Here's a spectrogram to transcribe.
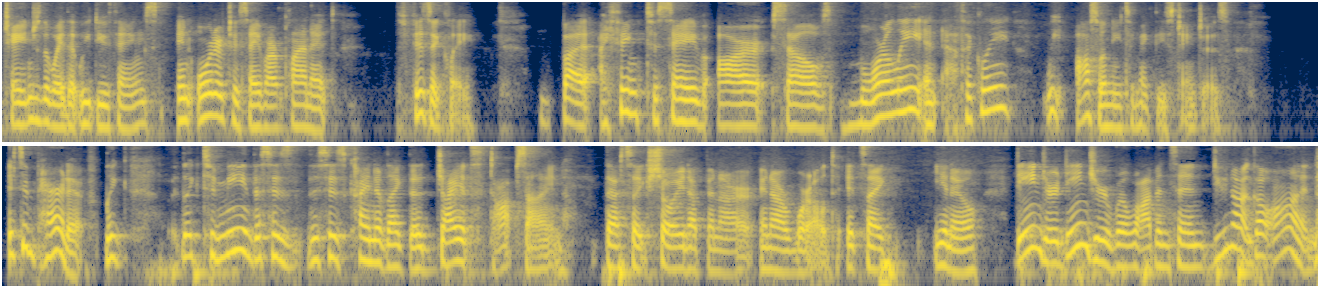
change the way that we do things in order to save our planet physically. But i think to save ourselves morally and ethically we also need to make these changes it's imperative like like to me this is this is kind of like the giant stop sign that's like showing up in our in our world. It's like, you know, danger, danger, Will Robinson, do not go on.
